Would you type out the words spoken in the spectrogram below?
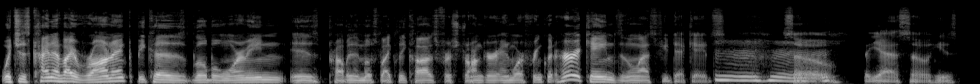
which is kind of ironic because global warming is probably the most likely cause for stronger and more frequent hurricanes in the last few decades. Mhm. So, but yeah, so he's,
